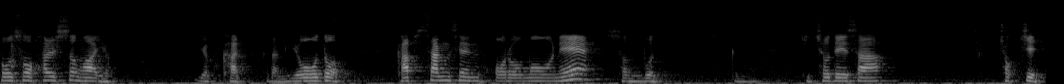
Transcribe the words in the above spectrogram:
효소 활성화 역, 역할, 그 다음에 요도, 갑상센 호르몬의 성분, 기초대사 촉진,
